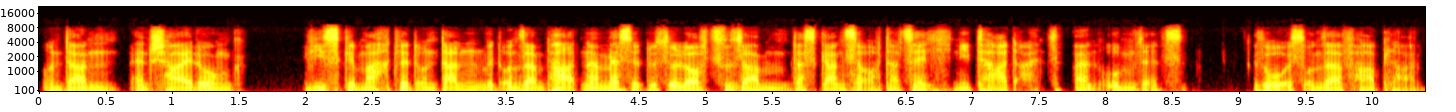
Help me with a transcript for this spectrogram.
und dann Entscheidung wie es gemacht wird und dann mit unserem Partner Messe Düsseldorf zusammen das Ganze auch tatsächlich in die Tat ein, ein umsetzen. So ist unser Fahrplan.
